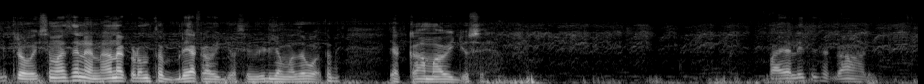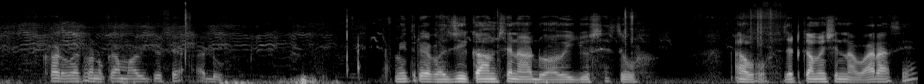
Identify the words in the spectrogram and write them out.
મિત્રો વૈશ્વમાં છે ને નાનકડો તો બ્રેક આવી ગયો છે. વિડીયોમાં જવો તમે. એક કામ આવી ગયું છે. પાયા લીધી છે ગાંહડી ખડ વાટવાનું કામ આવી ગયું છે આડું. મિત્રો, એક હજી કામ છે ને આડું આવી ગયું છે. જુઓ. આવો, ઝટકા મશીનના વારા છે.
